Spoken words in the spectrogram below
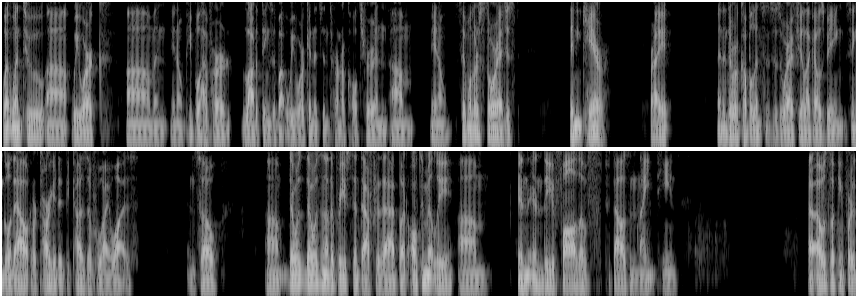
went, went to uh, WeWork. Um, and, you know, people have heard a lot of things about WeWork and its internal culture. And, um, you know, similar story. I just didn't care. Right. And then there were a couple instances where I feel like I was being singled out or targeted because of who I was. And so um, there was there was another brief stint after that, but ultimately, um, in in the fall of 2019, I, was looking for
